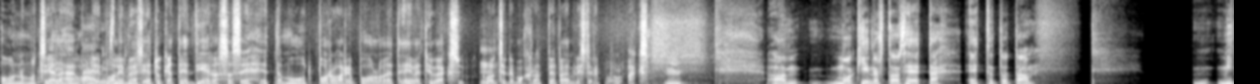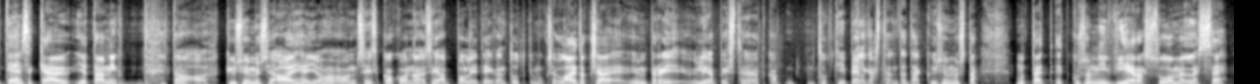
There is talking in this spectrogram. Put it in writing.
on, mutta siellähän oli, oli myös etukäteen tiedossa se, että muut porvaripuolueet eivät hyväksy mm. ruotsidemokraattia pääministeripuolueeksi. Mm. Um, mua kiinnostaa se, että, että tota, miten se käy, ja tämä on, niin, on kysymys ja aihe, johon on siis kokonaisia politiikan tutkimuksen laitoksia ympäri yliopistoja, jotka tutkii pelkästään tätä kysymystä, mutta et, et kun se on niin vieras Suomelle se –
